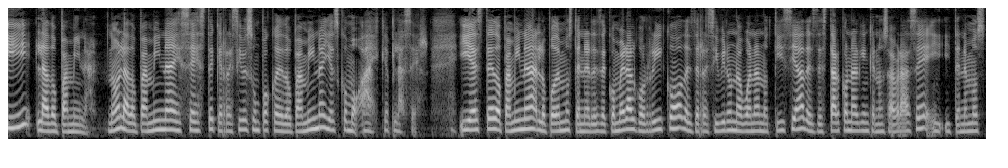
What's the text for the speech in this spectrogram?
Y la dopamina, ¿no? La dopamina es este que recibes un poco de dopamina y es como, ay, qué placer. Y este dopamina lo podemos tener desde comer algo rico, desde recibir una buena noticia, desde estar con alguien que nos abrace y, tenemos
